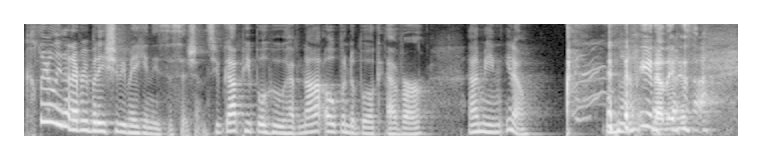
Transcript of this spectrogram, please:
Clearly not everybody should be making these decisions. You've got people who have not opened a book ever. I mean, you know, you know, they just,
